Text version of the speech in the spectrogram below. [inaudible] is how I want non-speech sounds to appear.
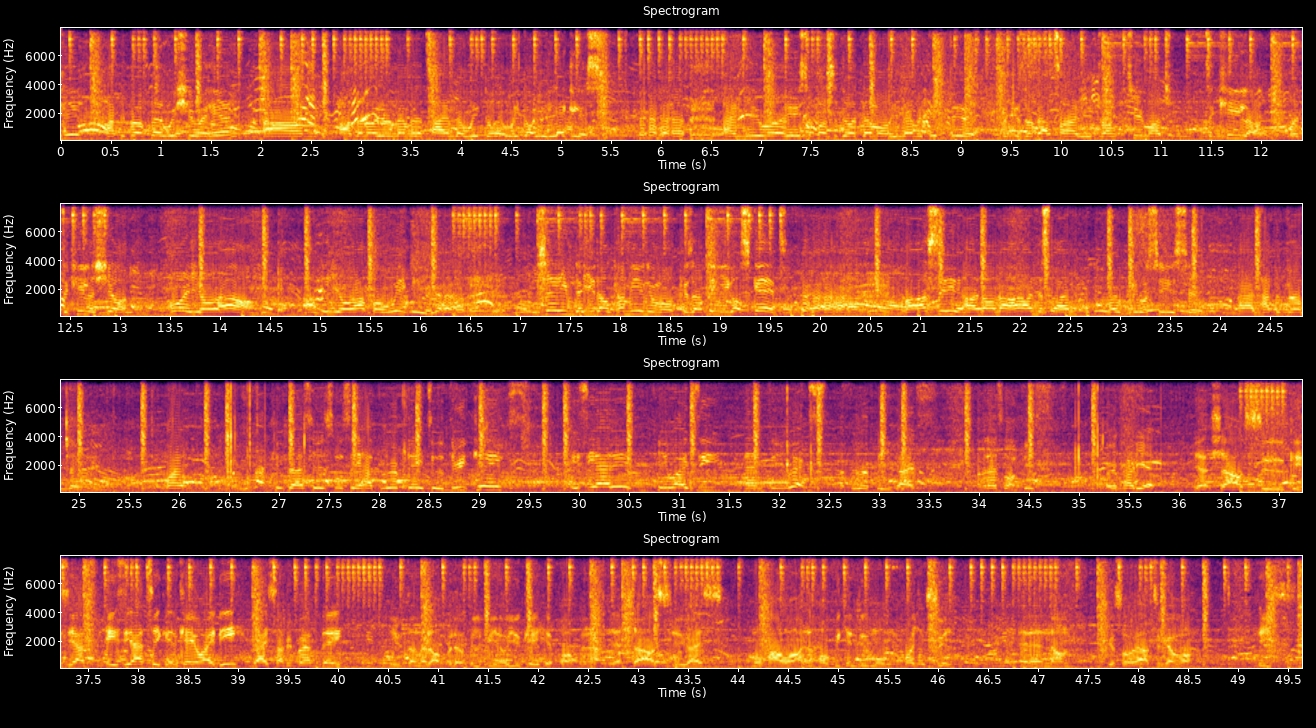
Kid, happy birthday, wish you were here. Um, I don't know if you remember the time that we got we got you legless. [laughs] and you were here supposed to do a demo, you never did do it because of that time you drank too much tequila or a tequila shot. Boy, you're out. I think you're out for a week. [laughs] Shame that you don't come here anymore because I think you got scared. [laughs] but I see, I don't know, I understand. Hopefully we'll see you soon. And happy birthday. Bye. To say happy birthday to the three kings, Asiatic, KYD, and D-Rex. Happy birthday you guys. Have a nice one, peace. Where the party at? Yeah, shout outs to Asiatic, Asiatic and KYD. Guys, happy birthday. You've done a lot for the Filipino UK hip hop and that. Yeah, shout outs to you guys. More power and I hope we can do more projects soon. And then um, sort it out together. Peace.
